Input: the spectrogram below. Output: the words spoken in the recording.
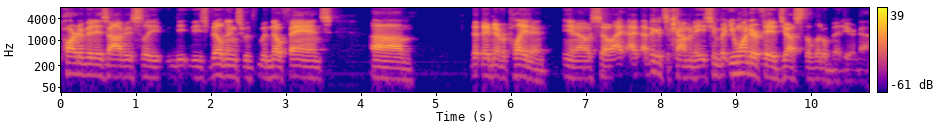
Part of it is obviously the, these buildings with with no fans. Um, that they've never played in. You know, so I, I think it's a combination, but you wonder if they adjust a little bit here now.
